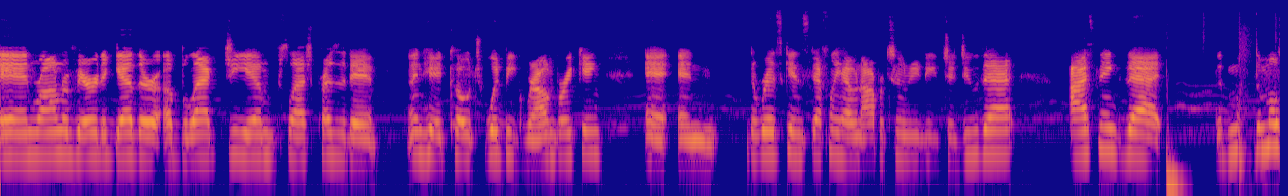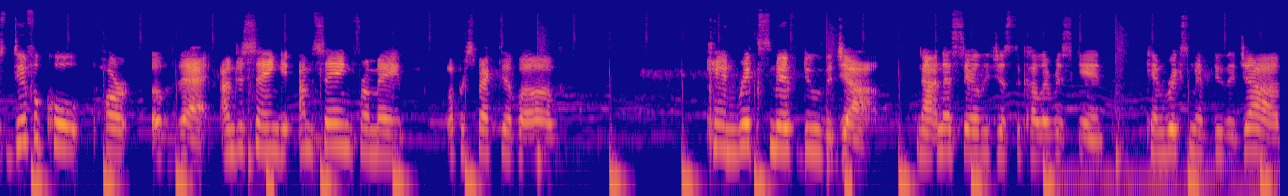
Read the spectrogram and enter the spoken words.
and Ron Rivera together, a black GM slash president and head coach would be groundbreaking, and, and the Redskins definitely have an opportunity to do that. I think that the, the most difficult part of that, I'm just saying I'm saying from a, a perspective of can Rick Smith do the job? Not necessarily just the color of his skin. Can Rick Smith do the job?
